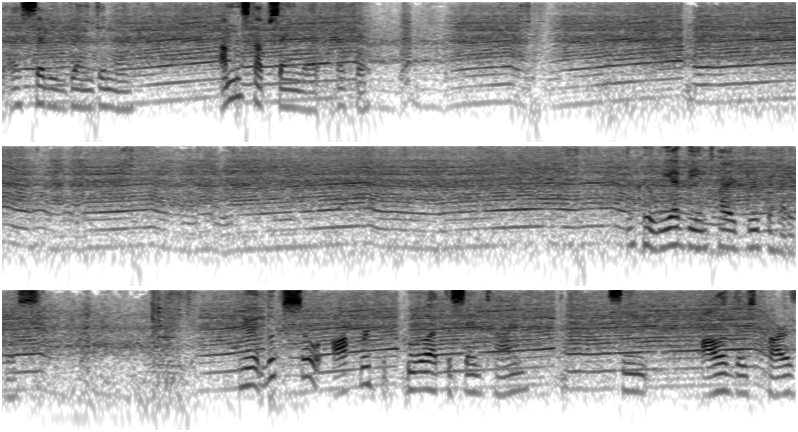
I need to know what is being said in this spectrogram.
I, I said it again, didn't I? I'm gonna stop saying that. Okay. Okay, we have the entire group ahead of us. You know, it looks so awkward but cool at the same time. Seeing all of those cars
